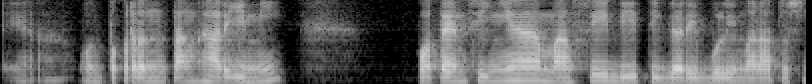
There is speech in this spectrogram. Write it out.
Ya. Untuk rentang hari ini, potensinya masih di 3.560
